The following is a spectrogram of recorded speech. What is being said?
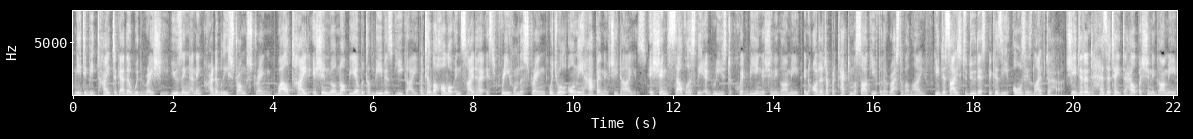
need to be tied together with Reishi, using an incredibly strong string. While tied, Isshin will not be able to leave his Gigai until the hollow inside her is free from the string, which will only happen if she dies. Isshin selflessly agrees to quit being a Shinigami in order to protect Masaki for the rest of her life. He decides to do this because he owes his life to her. She didn't hesitate to help a Shinigami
